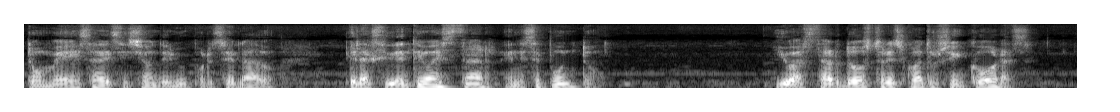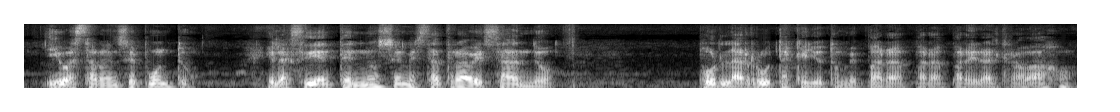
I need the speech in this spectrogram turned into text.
tomé esa decisión de irme por ese lado, el accidente va a estar en ese punto. Va a estar dos, tres, cuatro, cinco horas y va a estar en ese punto. El accidente no se me está atravesando por la ruta que yo tome para, para, para ir al trabajo.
